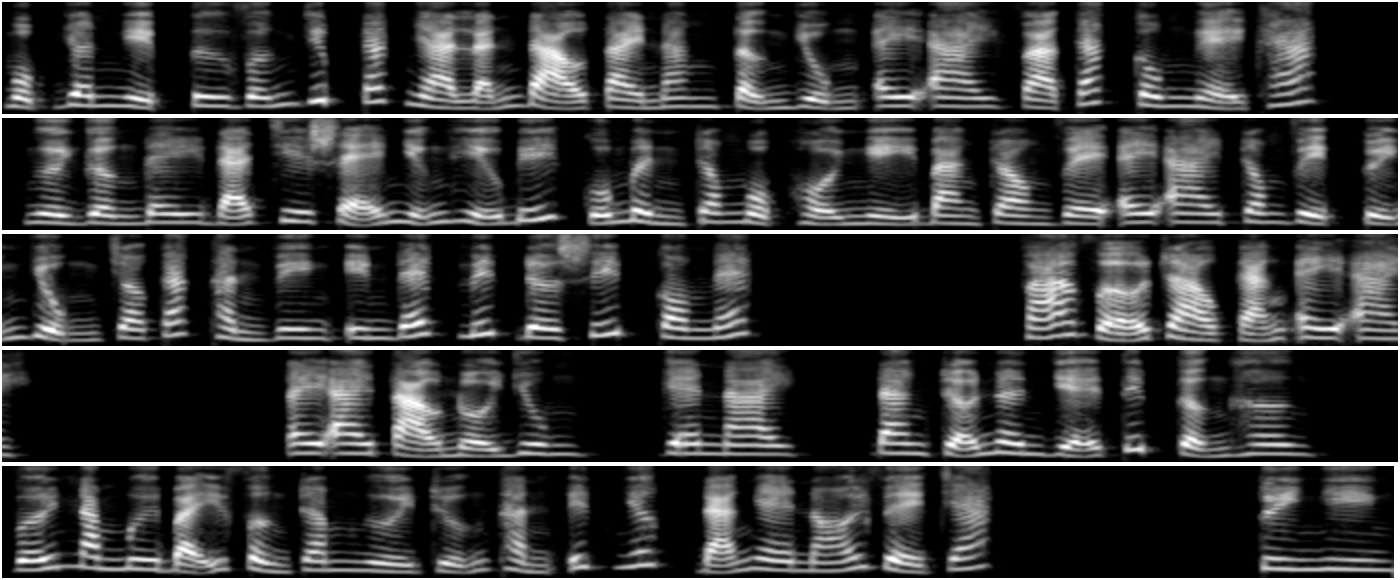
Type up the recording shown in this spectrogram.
một doanh nghiệp tư vấn giúp các nhà lãnh đạo tài năng tận dụng AI và các công nghệ khác. Người gần đây đã chia sẻ những hiểu biết của mình trong một hội nghị bàn tròn về AI trong việc tuyển dụng cho các thành viên Index Leadership Connect. Phá vỡ rào cản AI AI tạo nội dung, Genai, đang trở nên dễ tiếp cận hơn, với 57% người trưởng thành ít nhất đã nghe nói về chat. Tuy nhiên,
